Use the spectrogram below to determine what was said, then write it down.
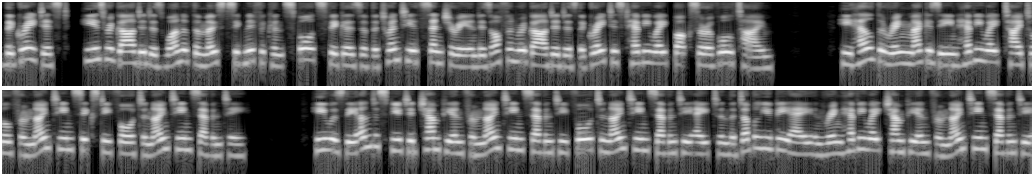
the greatest, he is regarded as one of the most significant sports figures of the 20th century and is often regarded as the greatest heavyweight boxer of all time. He held the Ring magazine heavyweight title from 1964 to 1970. He was the undisputed champion from 1974 to 1978 and the WBA and Ring Heavyweight Champion from 1978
